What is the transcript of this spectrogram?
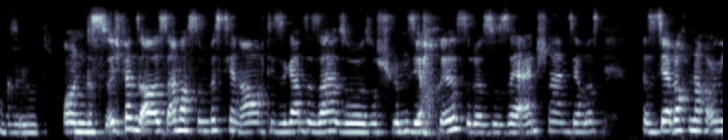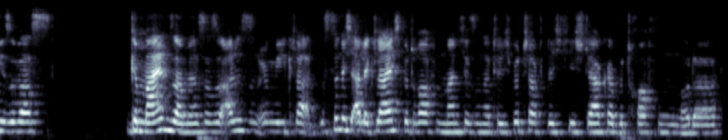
absolut. Und das, ich finde es auch, ist einfach so ein bisschen auch diese ganze Sache, so, so schlimm sie auch ist oder so sehr einschneidend sie auch ist, es ist ja doch noch irgendwie sowas Gemeinsames. Also alle sind irgendwie klar, es sind nicht alle gleich betroffen, manche sind natürlich wirtschaftlich viel stärker betroffen oder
